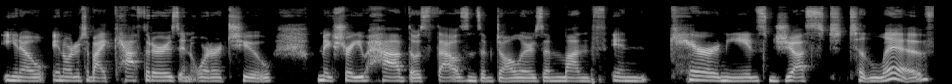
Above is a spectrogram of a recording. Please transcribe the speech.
you know in order to buy catheters in order to make sure you have those thousands of dollars a month in care needs just to live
